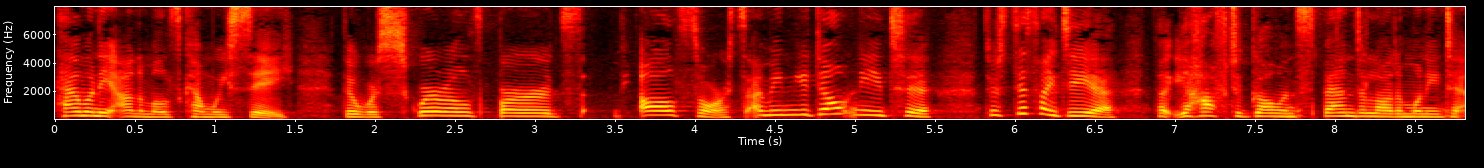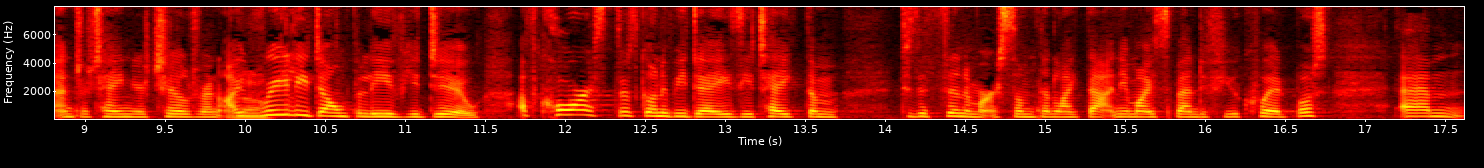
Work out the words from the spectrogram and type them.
how many animals can we see? There were squirrels, birds, all sorts. I mean, you don't need to. There's this idea that you have to go and spend a lot of money to entertain your children. I really don't believe you do. Of course, there's going to be days you take them to the cinema or something like that, and you might spend a few quid, but. Um,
